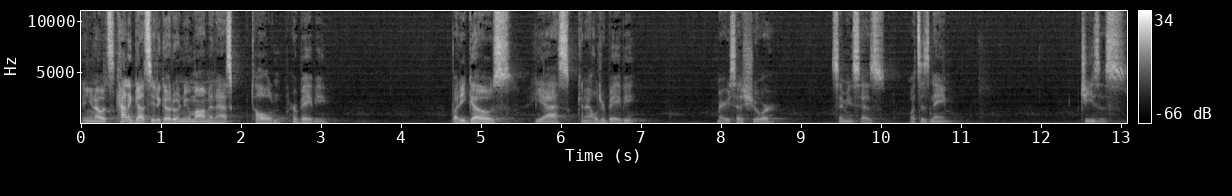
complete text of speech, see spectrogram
And you know, it's kind of gutsy to go to a new mom and ask to hold her baby. But he goes, he asks, Can I hold your baby? Mary says, Sure. Simeon says, What's his name? Jesus.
